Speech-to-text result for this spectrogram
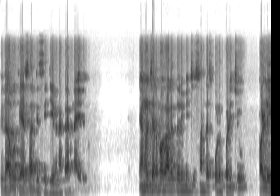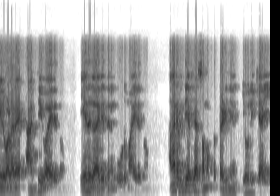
പിതാവ് K S R T C ജീവനക്കാരനായിരുന്നു. ഞങ്ങൾ ചെറുപ്പകാലത്ത് ഒരുമിച്ച് സൺഡേ സ്കൂളിൽ പഠിച്ചു. പള്ളിയിൽ വളരെ ആക്റ്റീവായിരുന്നു ഏത് കാര്യത്തിനും കൂടുമായിരുന്നു. അങ്ങനെ വിദ്യാഭ്യാസമൊക്കെ കഴിഞ്ഞ് ജോലിക്കായി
